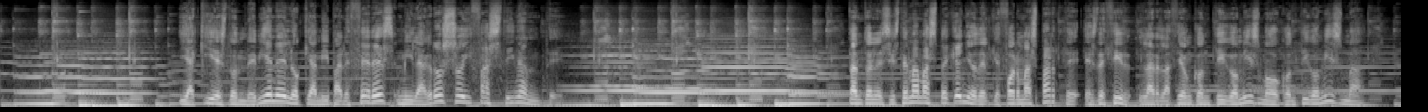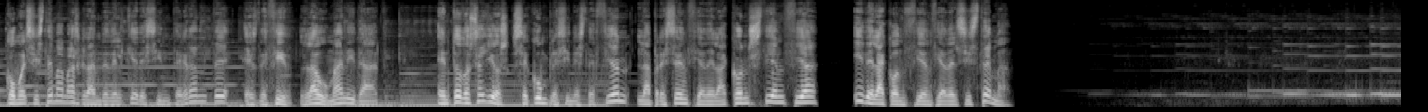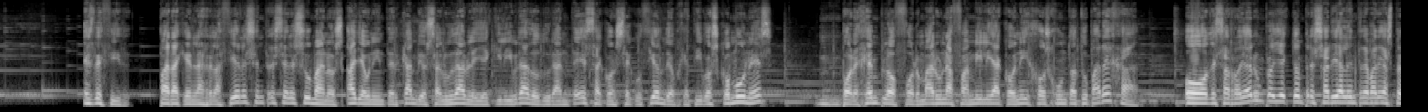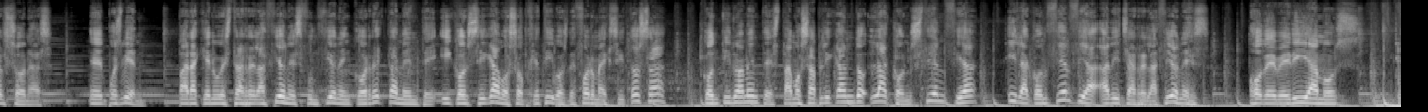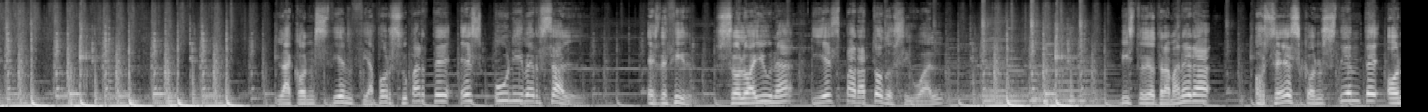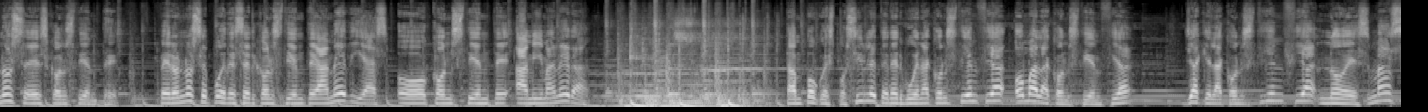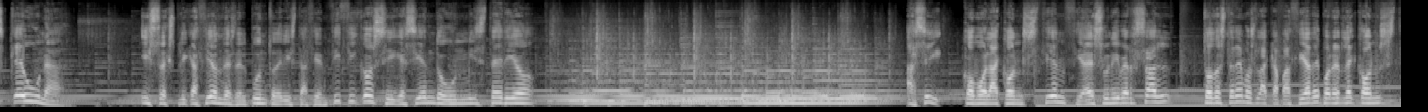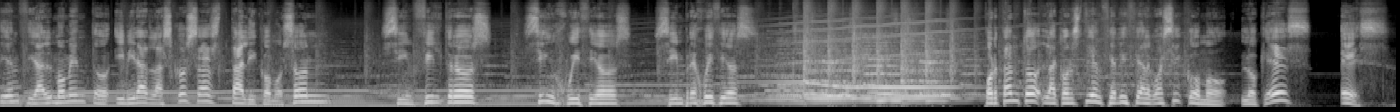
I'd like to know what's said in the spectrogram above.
Y aquí es donde viene lo que a mi parecer es milagroso y fascinante. Tanto en el sistema más pequeño del que formas parte, es decir, la relación contigo mismo o contigo misma, como el sistema más grande del que eres integrante, es decir, la humanidad, en todos ellos se cumple sin excepción la presencia de la conciencia y de la conciencia del sistema. Es decir, para que en las relaciones entre seres humanos haya un intercambio saludable y equilibrado durante esa consecución de objetivos comunes, mm, por ejemplo, formar una familia con hijos junto a tu pareja, o desarrollar un proyecto empresarial entre varias personas, eh, pues bien, para que nuestras relaciones funcionen correctamente y consigamos objetivos de forma exitosa, continuamente estamos aplicando la conciencia y la conciencia a dichas relaciones. O deberíamos. La conciencia, por su parte, es universal. Es decir, solo hay una y es para todos igual. Visto de otra manera, o se es consciente o no se es consciente. Pero no se puede ser consciente a medias o consciente a mi manera. Tampoco es posible tener buena conciencia o mala conciencia, ya que la conciencia no es más que una. Y su explicación desde el punto de vista científico sigue siendo un misterio. Así como la conciencia es universal, todos tenemos la capacidad de ponerle conciencia al momento y mirar las cosas tal y como son, sin filtros, sin juicios, sin prejuicios. Por tanto, la conciencia dice algo así como, lo que es, es.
